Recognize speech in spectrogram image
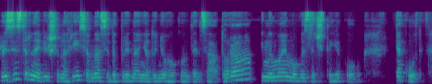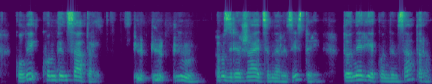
Резистор найбільше нагрівся внаслідок приєднання до нього конденсатора, і ми маємо визначити якого. Так от, коли конденсатор розряджається на резисторі, то енергія конденсатора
